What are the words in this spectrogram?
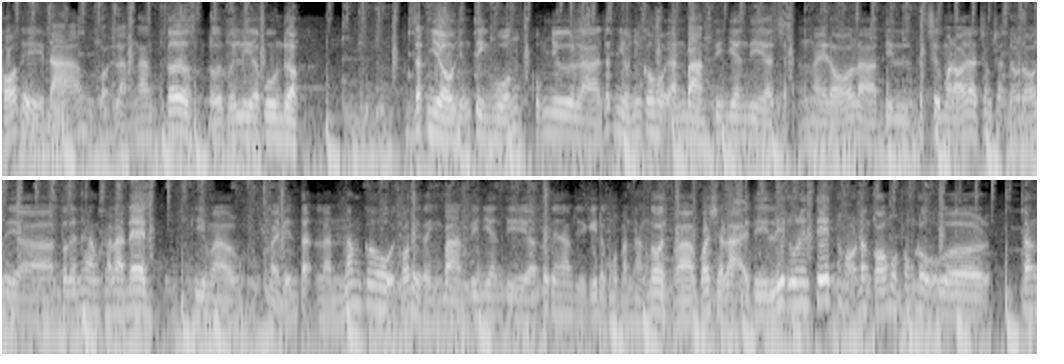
có thể đá, gọi là, ngang cơ đối với Liverpool được. Rất nhiều những tình huống cũng như là rất nhiều những cơ hội ăn bàn, tuy nhiên thì ờ, ngày đó là thật sự mà nói là trong trận đấu đó thì Tottenham khá là đen. Khi mà phải đến tận là 5 cơ hội có thể thành bàn, tuy nhiên thì Tottenham chỉ ghi được một bàn thắng thôi. Và quay trở lại thì Leeds United, họ đang có một phong độ đang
